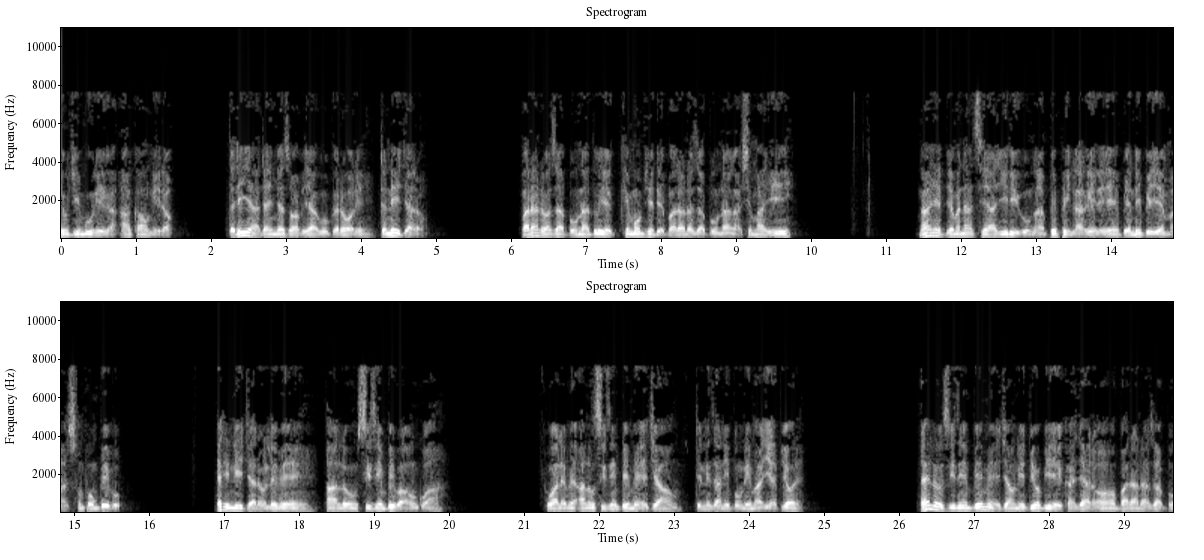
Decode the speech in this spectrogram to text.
ယုံကြည်မှုတွေကအားကောင်းနေတော့ တတိယအတိုင်းမြတ်စွာဘုရားကိုကြော့တယ်ဒီနေ့ကျတော့ဗာရတော်ဇဘုံနာသူ့ရဲ့ခင်မုန်းဖြစ်တဲ့ဗာရတော်ဇဘုံနာကရှင်မကြီးငါရဲ့ဗြဟ္မဏဆရာကြီးတွေကိုငါပင့်ဖိတ်လာခဲ့တယ်ဘယ်နေ့ဘယ်ရက်မှာဆွန်ဖုံးပေးဖို့အဲ့ဒီနေ့ကျတော့လည်းပဲအားလုံးစီစဉ်ပေးပါအောင်ကွာဟိုကလည်းပဲအားလုံးစီစဉ်ပေးမယ်အကြောင်းတင်းနေစာနေပုံလေးမှာကြီးပြောတယ်အဲ့လိုစီစဉ်ပေးမယ်အကြောင်းတွေပြောပြီးတဲ့အခါကျတော့ဗာရဒာဆိုပုံ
